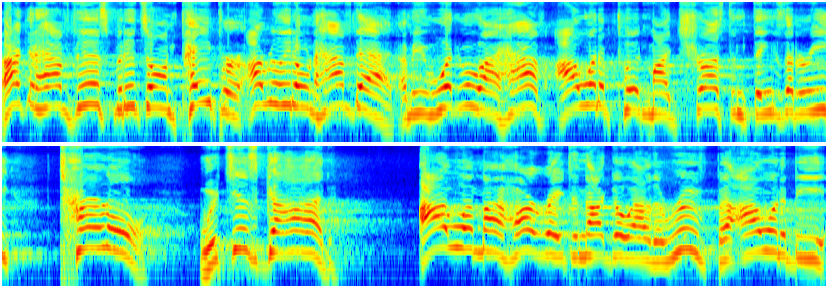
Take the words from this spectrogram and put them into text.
I could have this, but it's on paper. I really don't have that. I mean, what do I have? I want to put my trust in things that are eternal, which is God. I want my heart rate to not go out of the roof, but I want to be a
